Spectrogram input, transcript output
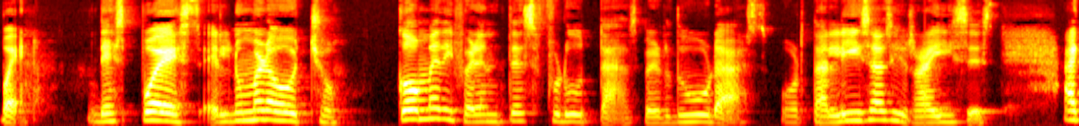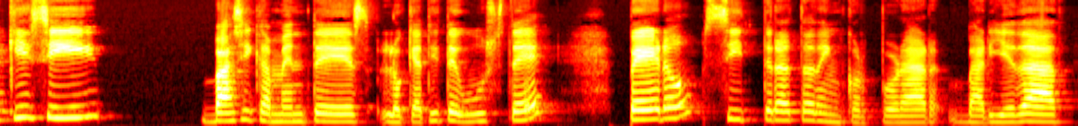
Bueno, después, el número 8, come diferentes frutas, verduras, hortalizas y raíces. Aquí sí, básicamente es lo que a ti te guste, pero sí trata de incorporar variedad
